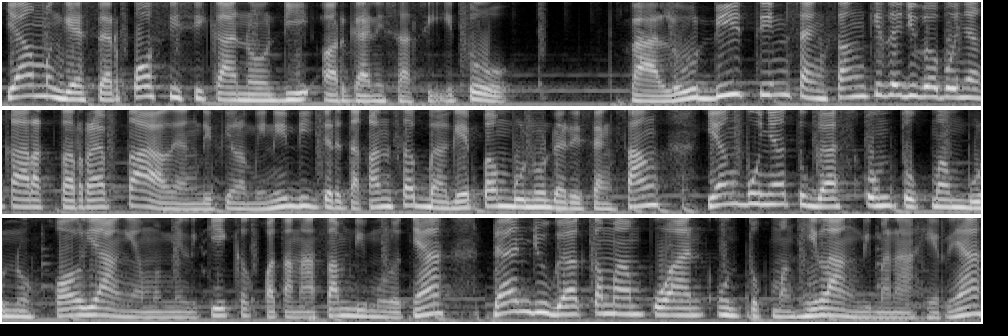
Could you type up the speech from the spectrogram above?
yang menggeser posisi Kano di organisasi itu. Lalu di tim Sengsang kita juga punya karakter Reptile yang di film ini diceritakan sebagai pembunuh dari Sengsang yang punya tugas untuk membunuh Kolyang yang memiliki kekuatan asam di mulutnya dan juga kemampuan untuk menghilang di mana akhirnya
